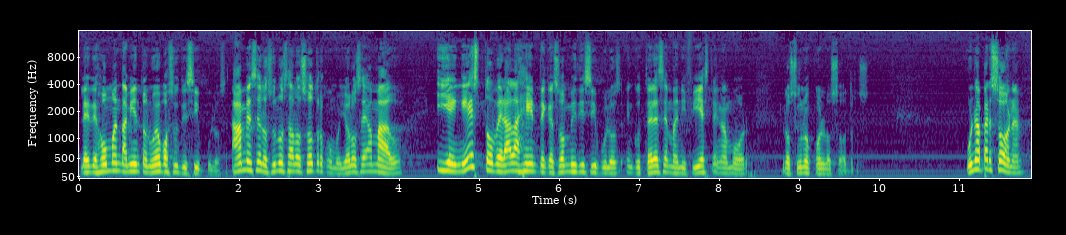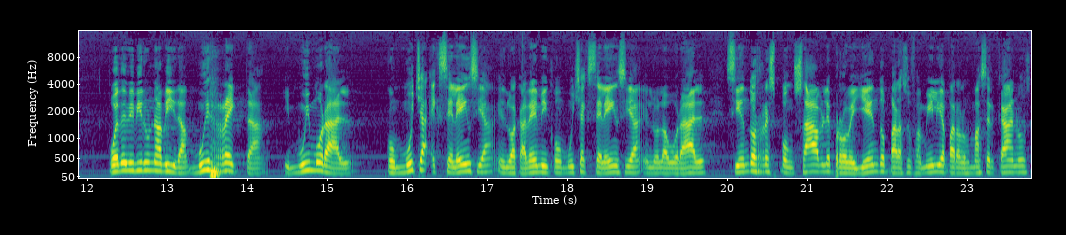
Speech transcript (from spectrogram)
les dejó un mandamiento nuevo a sus discípulos. Ámense los unos a los otros como yo los he amado. Y en esto verá la gente que son mis discípulos, en que ustedes se manifiesten amor los unos con los otros. Una persona puede vivir una vida muy recta y muy moral, con mucha excelencia en lo académico, mucha excelencia en lo laboral, siendo responsable, proveyendo para su familia, para los más cercanos,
